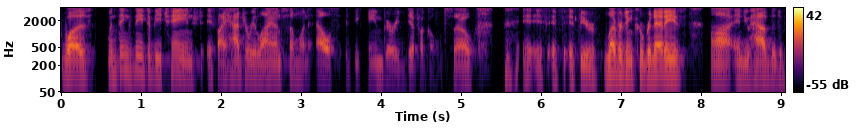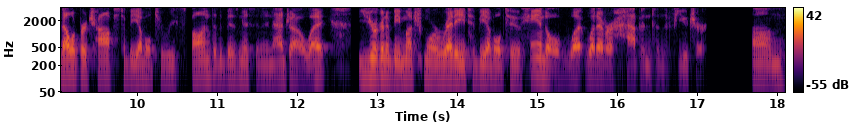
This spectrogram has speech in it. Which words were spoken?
was when things need to be changed, if I had to rely on someone else, it became very difficult. So if, if, if you're leveraging Kubernetes uh, and you have the developer chops to be able to respond to the business in an agile way, you're going to be much more ready to be able to handle what, whatever happens in the future. Um,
